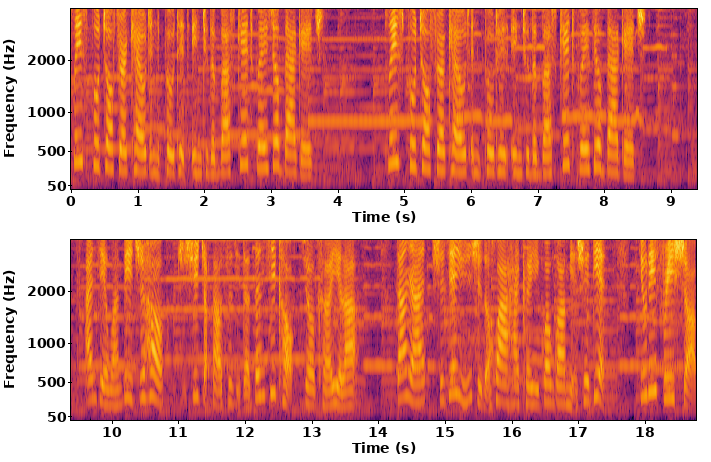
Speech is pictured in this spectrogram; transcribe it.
Please put off your coat and put it into the basket with your baggage. Please put off your coat and put it into the basket with your baggage. 安检完毕之后，只需找到自己的登机口就可以了。 当然，时间允许的话，还可以逛逛免税店 （duty free shop）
